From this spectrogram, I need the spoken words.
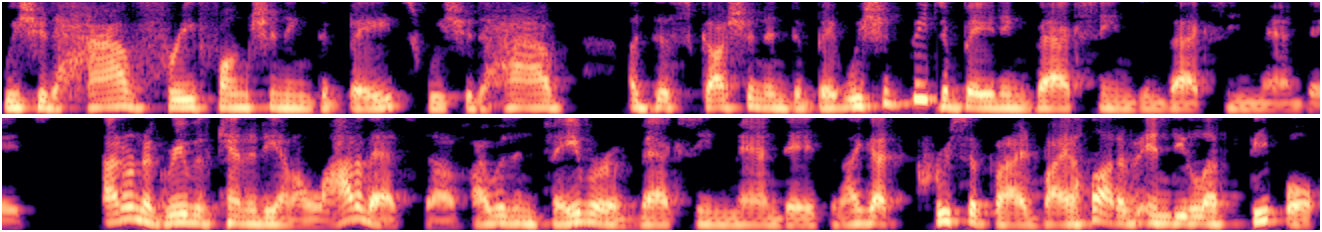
We should have free functioning debates. We should have a discussion and debate. We should be debating vaccines and vaccine mandates. I don't agree with Kennedy on a lot of that stuff. I was in favor of vaccine mandates and I got crucified by a lot of indie left people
